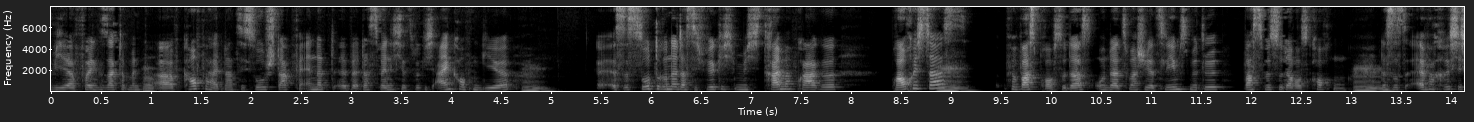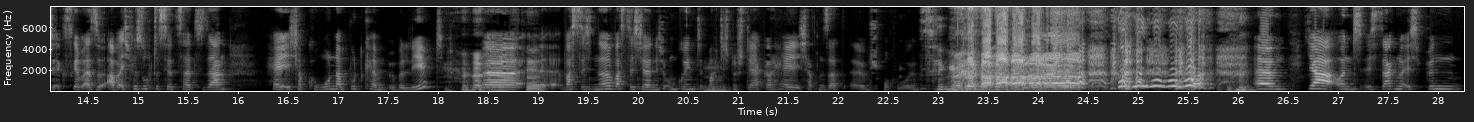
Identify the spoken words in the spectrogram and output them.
wie ihr vorhin gesagt habt, mein Ja. äh, Kaufverhalten hat sich so stark verändert, äh, dass wenn ich jetzt wirklich einkaufen gehe, Mhm. äh, es ist so drin, dass ich wirklich mich dreimal frage, brauche ich das? Mhm. Für was brauchst du das? Und da zum Beispiel jetzt Lebensmittel, was willst du daraus kochen? Mhm. Das ist einfach richtig extrem. Also, aber ich versuche das jetzt halt zu sagen, hey, ich habe Corona Bootcamp überlebt. äh, äh, was dich, ne, was dich ja nicht umbringt, macht Mhm. dich nur stärker. Hey, ich habe einen Satz, äh, Spruch übrigens. ähm, ja, und ich sage nur, ich bin,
